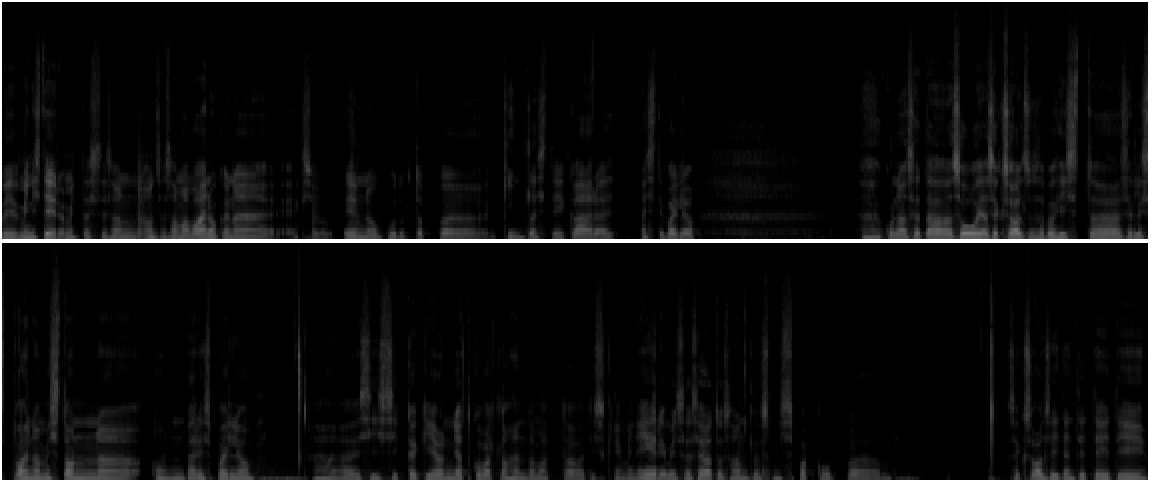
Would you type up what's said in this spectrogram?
või ministeeriumites siis on, on seesama vaenukõne, eks ju, eelnõu puudutab äh, kindlasti kääre hästi palju. kuna seda soo ja seksuaalsuse põhist sellist vaenamist on, on päris palju, siis ikkagi on jätkuvalt lahendamata diskrimineerimise seadusandlus, mis pakub seksuaalse identiteedi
